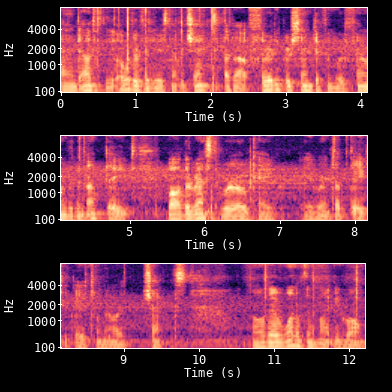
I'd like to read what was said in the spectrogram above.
And out of the older videos that were checked, about 30% of them were found with an update, while the rest were okay. They weren't updated based on our checks. Although one of them might be wrong.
